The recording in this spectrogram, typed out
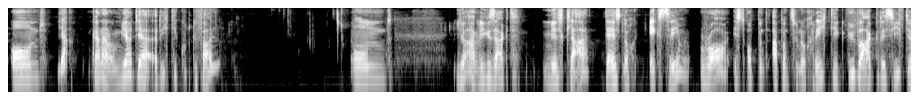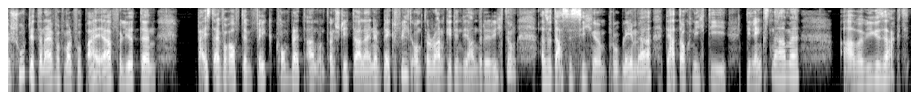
Und ja, keine Ahnung, mir hat der richtig gut gefallen. Und ja, wie gesagt, mir ist klar, der ist noch extrem raw, ist ab und, ab und zu noch richtig überaggressiv, der shootet dann einfach mal vorbei, ja, verliert dann, beißt einfach auf den Fake komplett an und dann steht er alleine im Backfield und der Run geht in die andere Richtung. Also das ist sicher ein Problem, ja. Der hat auch nicht die, die Längsnahme, aber wie gesagt,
